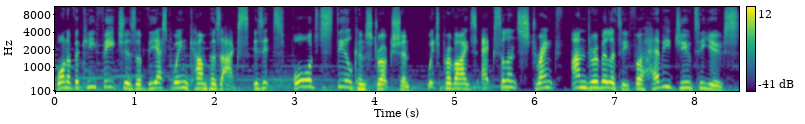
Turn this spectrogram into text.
One of the key features of the Estwing Camper's axe is its forged steel construction, which provides excellent strength and durability for heavy-duty use.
